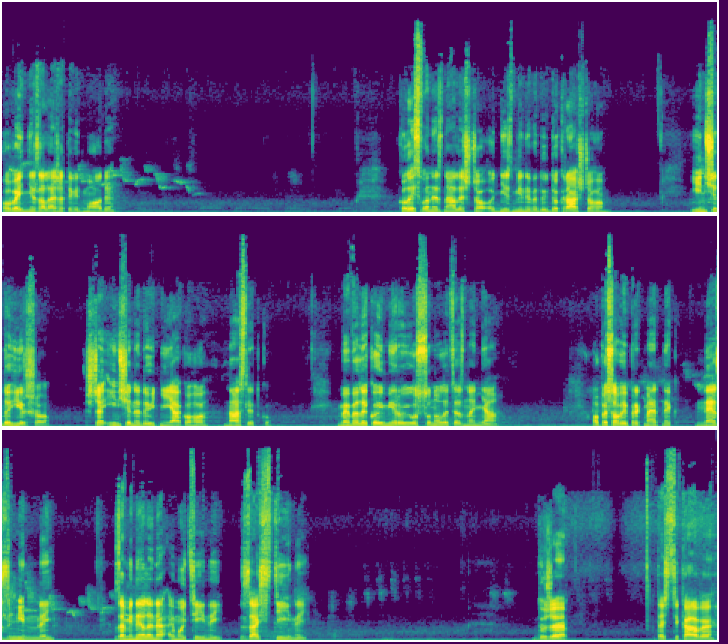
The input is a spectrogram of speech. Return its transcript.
повинні залежати від моди? Колись вони знали, що одні зміни ведуть до кращого, інші до гіршого, ще інші не дають ніякого наслідку. Ми великою мірою усунули це знання. Описовий прикметник незмінний замінили на емоційний застійний. Дуже теж цікаве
